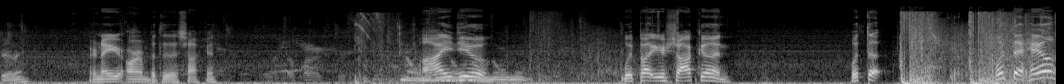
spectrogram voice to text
Really? Or not your arm, but the shotgun. No, no, I no, do. No. Whip out your shotgun. What the? What the hell?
